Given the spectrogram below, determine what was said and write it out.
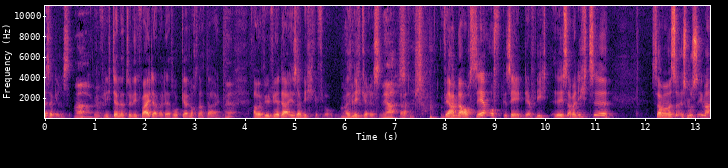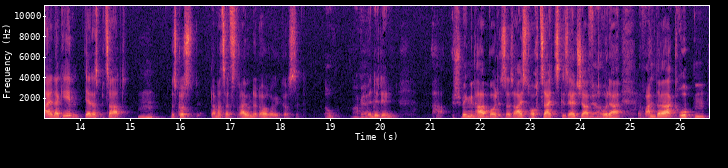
ist er gerissen. Ah, okay. Dann fliegt er natürlich weiter, weil der Druck ja noch nach dahin. Ja. Aber wie wir da ist er nicht geflogen, also Okay. nicht gerissen. Ja, Ja. Wir haben da auch sehr oft gesehen, der fliegt, der ist aber nicht, äh, sagen wir mal so, es muss immer einer geben, der das bezahlt. Mhm. Das kostet, damals hat es 300 Euro gekostet. Oh, okay. Wenn du den Schwingen haben wolltest, das heißt Hochzeitsgesellschaften Ja. oder Wanderergruppen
